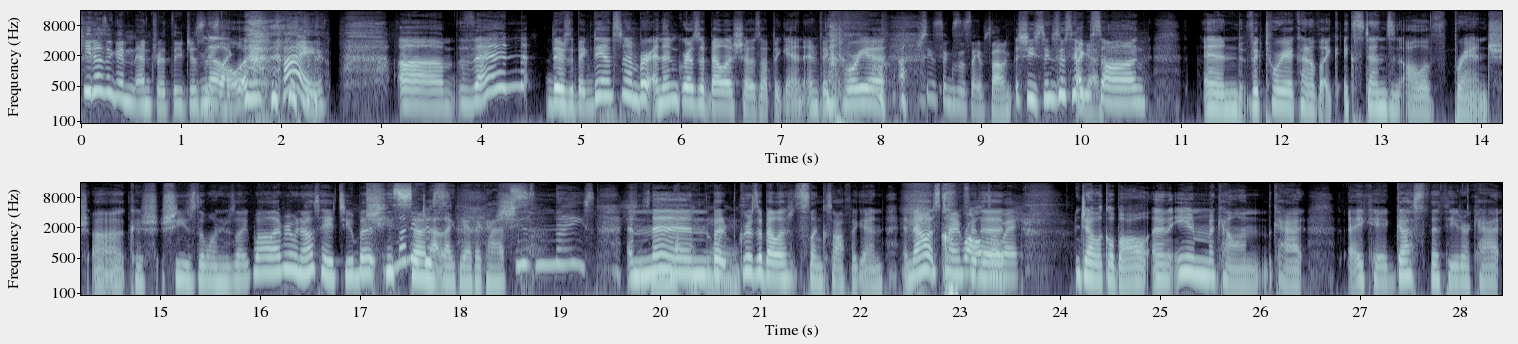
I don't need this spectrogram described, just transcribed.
he doesn't get an entrance; he just No. is like, hi. Um, then there's a big dance number, and then Grisabella shows up again, and Victoria she sings the same song. she sings the same Again. song. And Victoria kind of like extends an olive branch uh, because she's the one who's like, well, everyone else hates you, but She's let me so not like the other cats. She's nice. And She's not like then, the but others. Grisabella slinks off again. And now it's time for the away. Jellicle Ball. And Ian McKellen, the cat, aka Gus, the theater cat,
